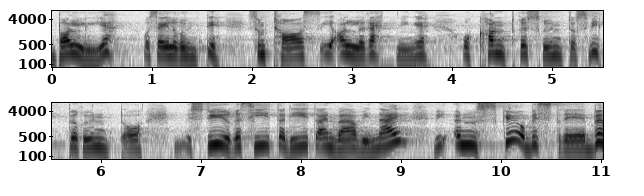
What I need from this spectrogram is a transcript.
balje å seile rundt i, som tas i alle retninger og kantres rundt og svipper rundt og styres hit og dit av enhver vind. Nei, vi ønsker å bestrebe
